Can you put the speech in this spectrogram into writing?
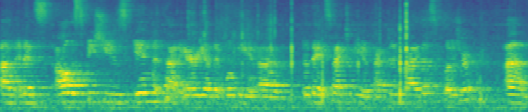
um, and it's all the species in that area that will be, uh, that they expect to be affected by this closure. Um,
